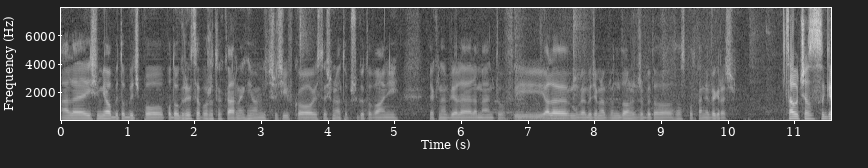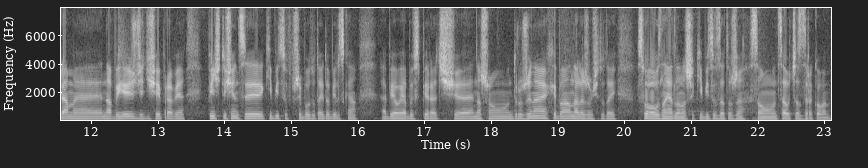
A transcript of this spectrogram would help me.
ale jeśli miałoby to być po, po dogrywce, po rzutach karnych, nie mam nic przeciwko, jesteśmy na to przygotowani jak na wiele elementów, i, ale mówię, będziemy na pewno dążyć, żeby to, to spotkanie wygrać. Cały czas gramy na wyjeździe. Dzisiaj prawie 5 tysięcy kibiców przybyło tutaj do Bielska Białej, aby wspierać e, naszą drużynę. Chyba należą się tutaj słowa uznania dla naszych kibiców za to, że są cały czas z Rakowem.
